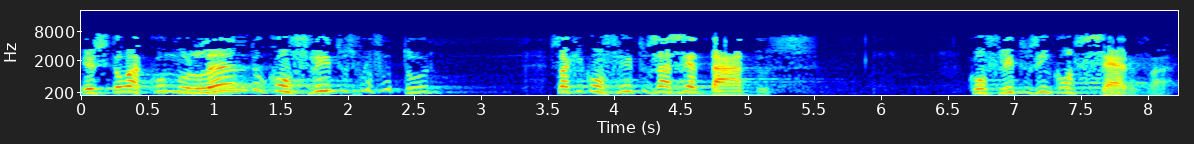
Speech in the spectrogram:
eu estou acumulando conflitos para o futuro. Só que conflitos azedados, conflitos em conserva.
